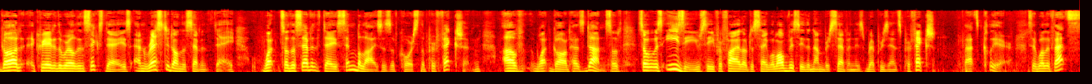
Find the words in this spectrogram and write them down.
God created the world in six days and rested on the seventh day. What, so the seventh day symbolizes, of course, the perfection of what God has done. So, so it was easy, you see, for Philo to say, well, obviously the number seven is, represents perfection. That's clear. He said, well, if that's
